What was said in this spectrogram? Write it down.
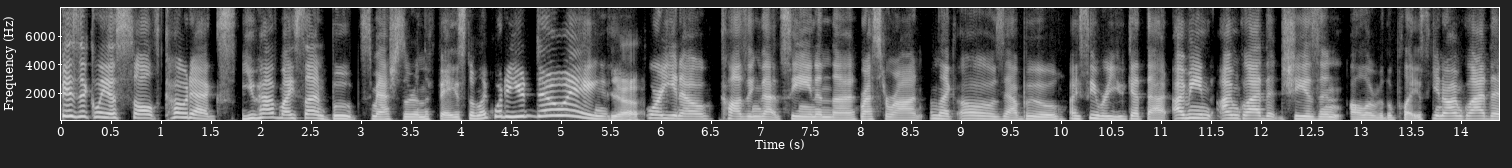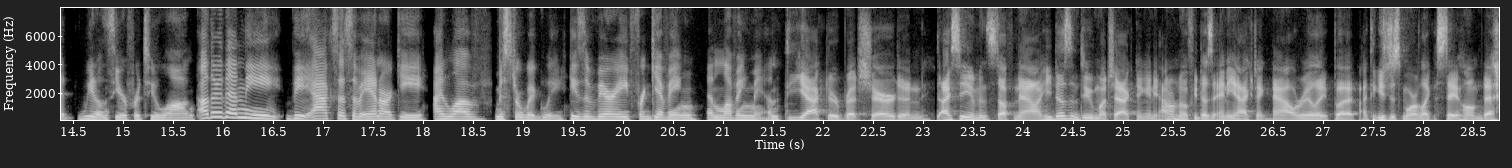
physically assaults Codex. You have my son, boop, smashes her in the face. I'm like, what are you doing? Yeah. Or, you know, causing that scene in the restaurant. I'm like, oh, Zaboo, I see where you get that. I mean, I'm glad that she isn't all over the place. You know, I'm glad that we don't see her for too long. Other than the the Axis of Anarchy, I love Mr. Wiggly. He's a very forgiving and loving man. The actor Brett Sheridan, I see him in stuff now. He doesn't do much acting any I don't know if he does any acting now really, but I think he's just more of like a stay-at-home dad.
